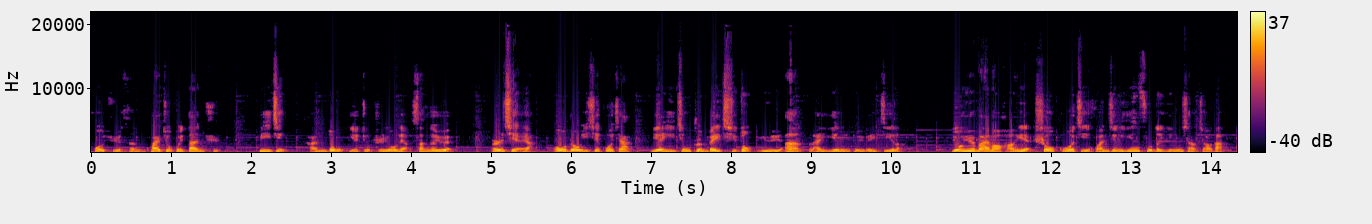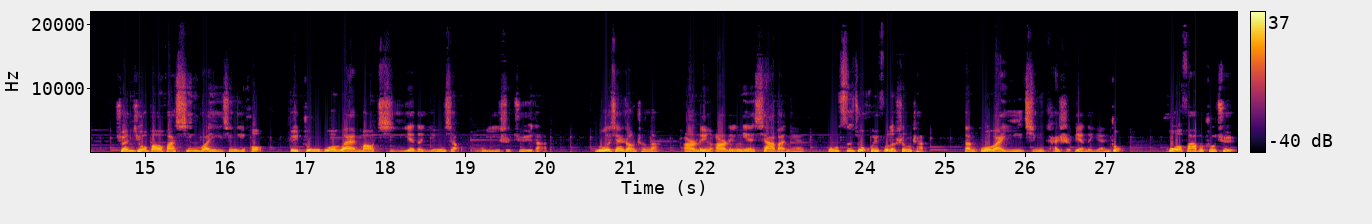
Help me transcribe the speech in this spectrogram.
或许很快就会淡去，毕竟寒冬也就只有两三个月，而且呀，欧洲一些国家也已经准备启动预案来应对危机了。由于外贸行业受国际环境因素的影响较大，全球爆发新冠疫情以后，对中国外贸企业的影响无疑是巨大的。罗先生称啊，二零二零年下半年公司就恢复了生产，但国外疫情开始变得严重，货发不出去，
